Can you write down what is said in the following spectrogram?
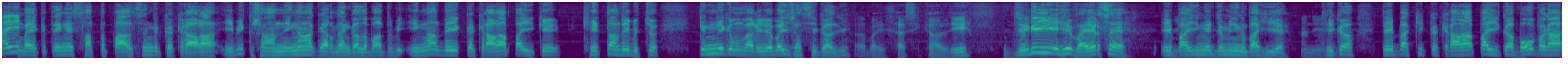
ਹਾਂ ਜੀ ਮੈਂ ਕਿਤੇ ਨੇ ਸਤਪਾਲ ਸਿੰਘ ਕਕਰਾਲਾ ਇਹ ਵੀ ਕਿਸਾਨ ਨੇ ਇਹਨਾਂ ਨਾਲ ਕਰਦੇ ਹਾਂ ਗੱਲਬਾਤ ਵੀ ਇਹਨਾਂ ਦੇ ਕਕਰਾਲਾ ਭਾਈ ਕੇ ਖੇਤਾਂ ਦੇ ਵਿੱਚ ਕਿੰਨੀ ਕੁ ਬਿਮਾਰੀ ਹੈ ਬਾਈ ਸਤਿ ਸ਼੍ਰੀ ਅਕਾਲ ਜੀ। ਆ ਭਾਈ ਸਤਿ ਸ਼੍ਰੀ ਅਕਾਲ ਜੀ। ਜਿਹੜੀ ਇਹ ਵਾਇਰਸ ਹੈ ਇਹ ਬਾਈ ਨੇ ਜ਼ਮੀਨ ਵਾਹੀ ਹੈ ਹਾਂਜੀ ਠੀਕ ਆ? ਤੇ ਬਾਕੀ ਕਕਰਾਲਾ ਭਾਈ ਕਾ ਬਹੁਤ ਬੜਾ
